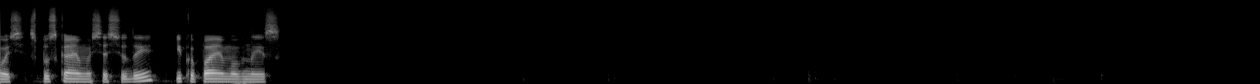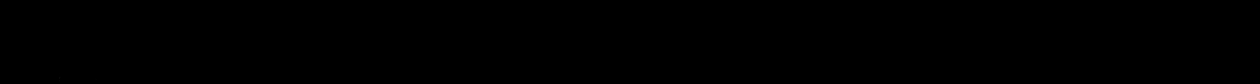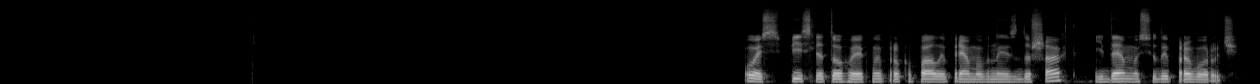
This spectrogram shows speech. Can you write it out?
Ось, спускаємося сюди і копаємо вниз. Ось після того, як ми прокопали прямо вниз до шахт, йдемо сюди праворуч.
